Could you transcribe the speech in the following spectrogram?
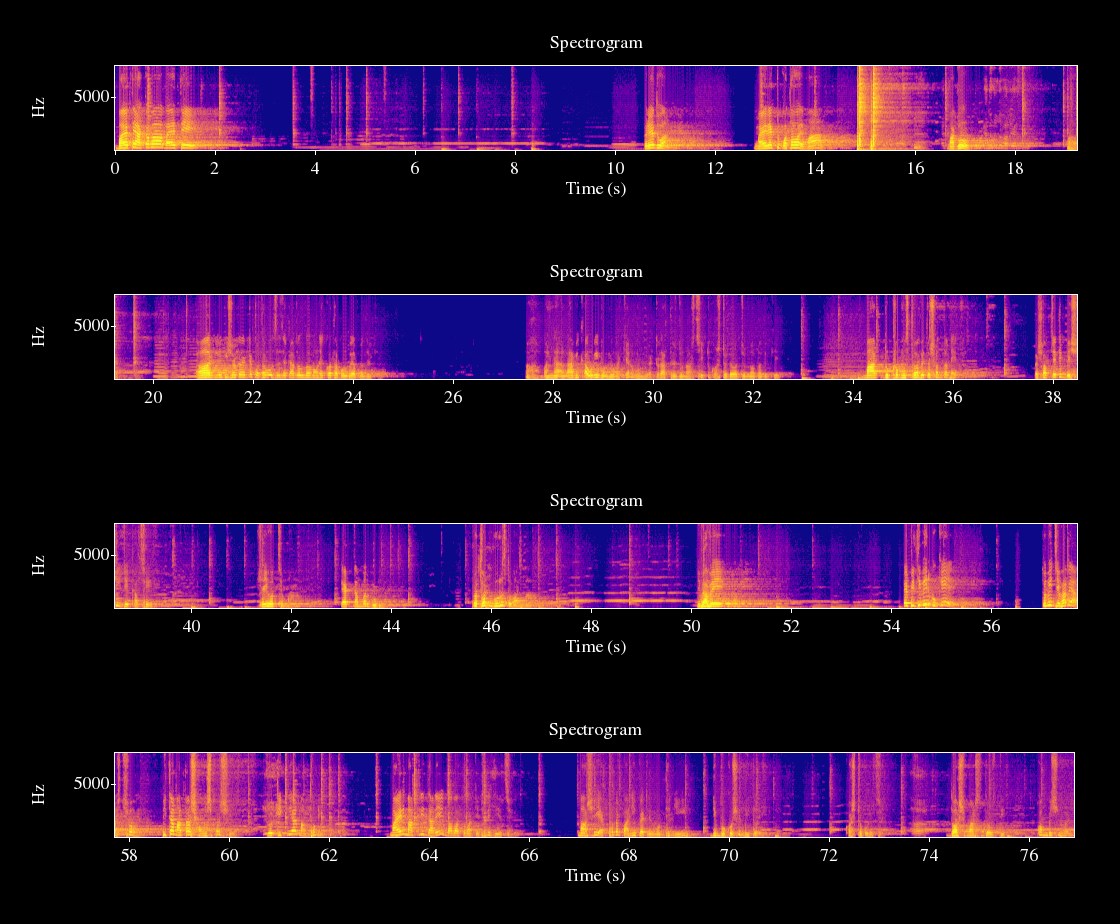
বায়াতে আকাবা, বায়াতে রেদওয়ান। মায়ের একটু কথা হয়, মা। মাগো। আর লিপি সরকার একটা কথা বলছে যে কাজল দন অনেক কথা বলবে আপনাদেরকে। না না, আমি কাউরই বলব না কেন বলব? একটা রাত্রের জন্য আসছি একটু কষ্ট দেওয়ার জন্য আপনাদেরকে। মা দুঃখ বুঝতে হবে তো সন্তানের। সবচেয়ে বেশি যে কাছে সেই হচ্ছে মা। এক নাম্বার গুরু। প্রথম গুরু তোমার মা। এই পৃথিবীর বুকে তুমি যেভাবে আসছো, পিতা মাতার সংস্পর্শে, প্রতিক্রিয়ার মাধ্যমে, মায়ের মাতৃ দ্বারে বাবা তোমাকে ঢেলে দিয়েছে। মা সেই এক ফোঁটা পানি প্যাটের মধ্যে নিয়ে ডিম্বকোষের ভিতরে কষ্ট করেছে। দশ মাস, দশ দিন, কম বেশি হয়।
